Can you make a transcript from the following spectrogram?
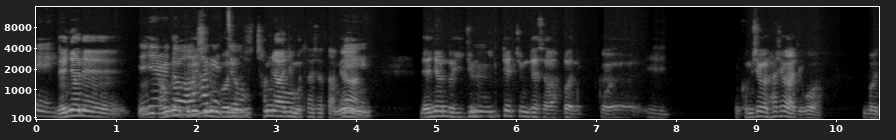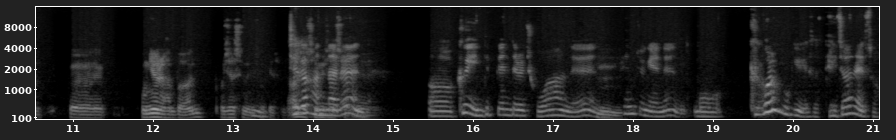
예. 내년에 그 방송 들으시는 하겠죠. 분 참여하지 어. 못하셨다면 예. 내년도 이쯤 음. 이때쯤 돼서 한번 그이 검색을 하셔가지고 뭐그 공연을 한번 보셨으면 음. 좋겠습니다. 제가 간. 날은 네. 어, 그 인디 밴드를 좋아하는 음. 팬 중에는 뭐 그걸 보기 위해서 대전에서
